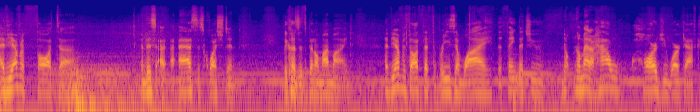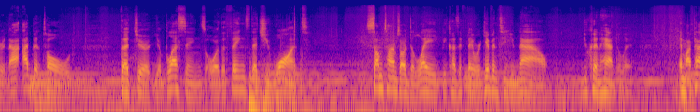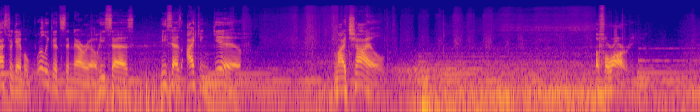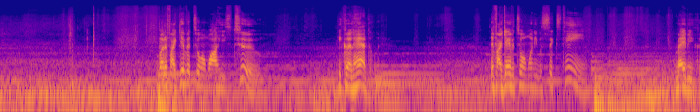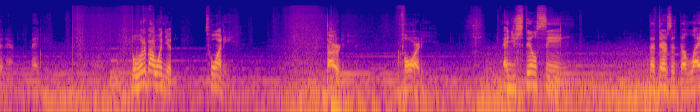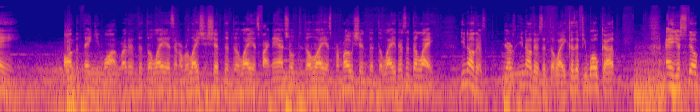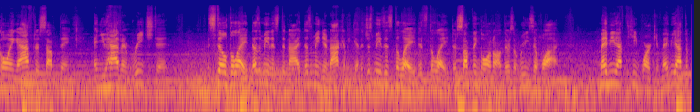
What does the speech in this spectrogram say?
Have you ever thought, uh, and this I, I asked this question because it's been on my mind. Have you ever thought that the reason why the thing that you, no, no matter how hard you work after it, now I've been told that your your blessings or the things that you want sometimes are delayed because if they were given to you now, you couldn't handle it. And my pastor gave a really good scenario. He says, he says, I can give my child a Ferrari. But if I give it to him while he's two, he couldn't handle it. If I gave it to him when he was 16, maybe he couldn't handle it. Maybe. But what about when you're 20, 30, 40, and you're still seeing that there's a delay on the thing you want, whether the delay is in a relationship, the delay is financial, the delay is promotion, the delay, there's a delay. You know there's there's you know there's a delay because if you woke up and you're still going after something and you haven't reached it, it's still delayed. Doesn't mean it's denied. Doesn't mean you're not going to get it. Just means it's delayed. It's delayed. There's something going on. There's a reason why. Maybe you have to keep working. Maybe you have to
